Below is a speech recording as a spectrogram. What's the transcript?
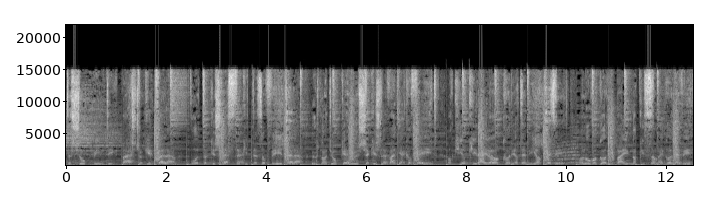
a tesók mindig bás csak én velem. Voltak és lesznek itt ez a védelem. Ők nagyok, erősek és levágják a fejét. Aki a királyra akarja tenni a kezét. A lovag a hibáinknak issza meg a levét.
